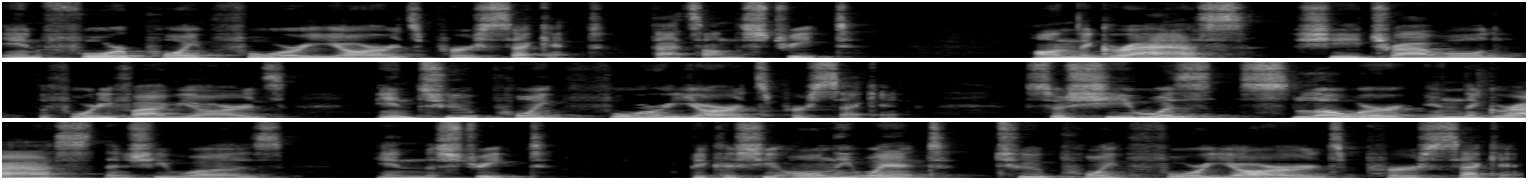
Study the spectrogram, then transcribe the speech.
in 4.4 yards per second. That's on the street. On the grass, she traveled the 45 yards, in 2.4 yards per second. So she was slower in the grass than she was in the street because she only went 2.4 yards per second.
